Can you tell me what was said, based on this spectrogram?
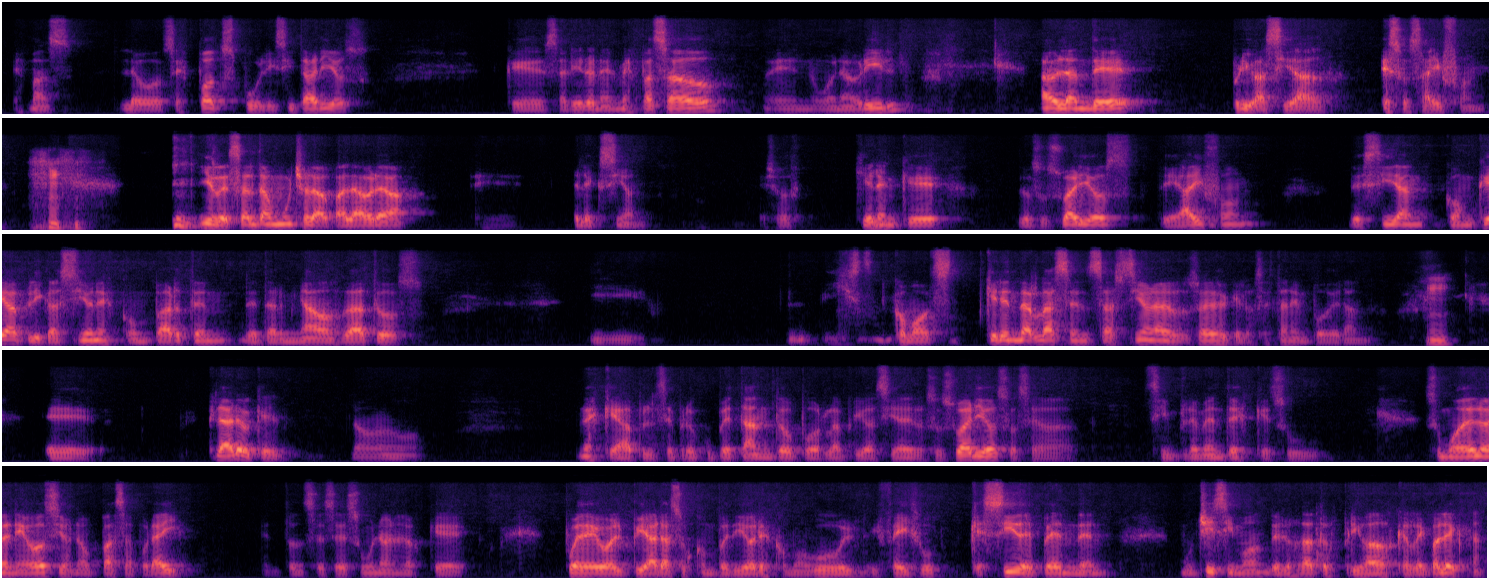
Es más, los spots publicitarios que salieron el mes pasado, o en abril, hablan de privacidad. Eso es iPhone. y resaltan mucho la palabra eh, elección. Ellos quieren que los usuarios de iPhone decidan con qué aplicaciones comparten determinados datos y, como quieren dar la sensación a los usuarios de que los están empoderando. Mm. Eh, claro que no, no es que Apple se preocupe tanto por la privacidad de los usuarios, o sea, simplemente es que su, su modelo de negocios no pasa por ahí. Entonces es uno en los que puede golpear a sus competidores como Google y Facebook, que sí dependen muchísimo de los datos privados que recolectan.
